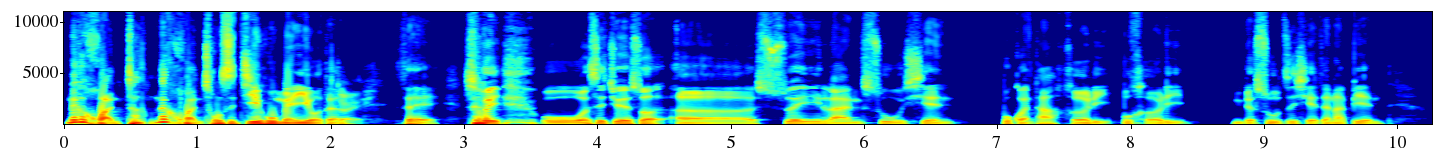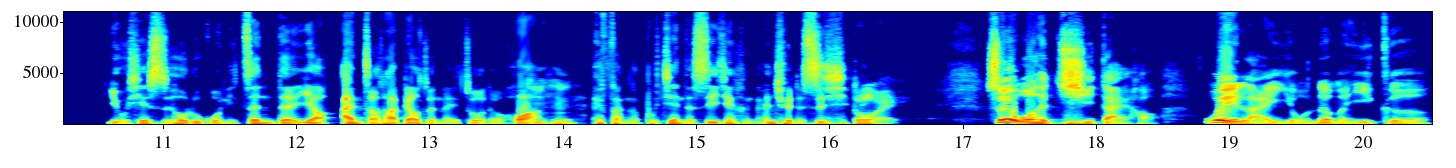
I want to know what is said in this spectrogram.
那个缓冲，那个缓冲是几乎没有的。对对，所以我是觉得说，呃，虽然速限不管它合理不合理，你的数字写在那边，有些时候如果你真的要按照他标准来做的话，哎、嗯，反而不见得是一件很安全的事情。对，所以我很期待哈，未来有那么一个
